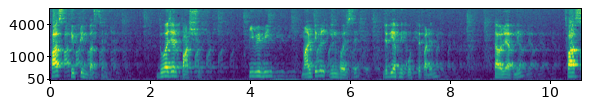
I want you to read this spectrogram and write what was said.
ফার্স্ট ফিফটিন পার্সেন্ট দু হাজার পাঁচশো পিভিভি মাল্টিপল ইনভয়েসে যদি আপনি করতে পারেন, তাহলে আপনি ফার্স্ট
